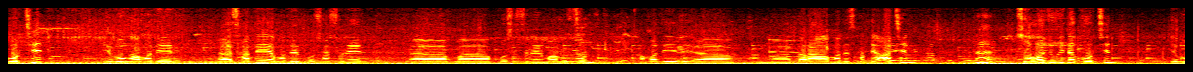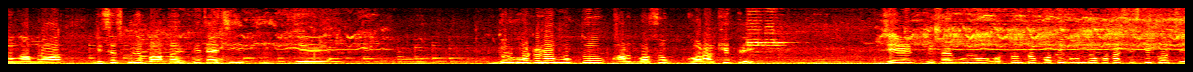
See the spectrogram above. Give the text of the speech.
করছে এবং আমাদের সাথে আমাদের প্রশাসনের প্রশাসনের মানুষজন আমাদের তারা আমাদের সাথে আছেন হ্যাঁ সহযোগিতা করছেন এবং আমরা বিশেষ করে বার্তা দিতে চাইছি যে দুর্ঘটনা মুক্ত ভারতবর্ষ গড়ার ক্ষেত্রে যে বিষয়গুলো অত্যন্ত প্রতিবন্ধকতা সৃষ্টি করছে,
